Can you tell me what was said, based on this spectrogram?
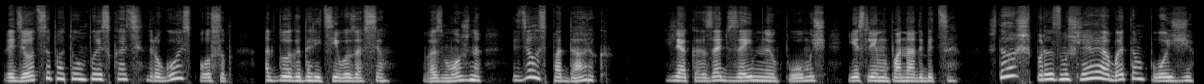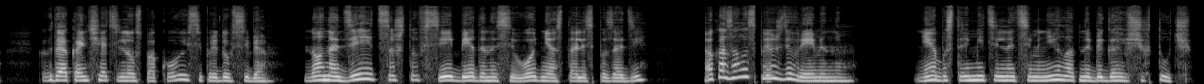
Придется потом поискать другой способ отблагодарить его за все. Возможно, сделать подарок или оказать взаимную помощь, если ему понадобится. Что ж, поразмышляю об этом позже, когда окончательно успокоюсь и приду в себя. Но надеяться, что все беды на сегодня остались позади, оказалось преждевременным. Небо стремительно темнело от набегающих туч.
